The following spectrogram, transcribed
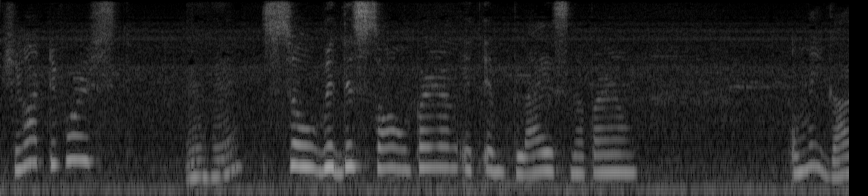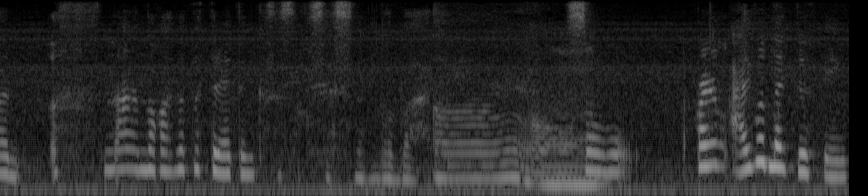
she got divorced. Mm-hmm. So, with this song, parang it implies na parang, oh my God, na ano ka, napathreaten ka sa success ng babae. Oh. So, parang I would like to think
